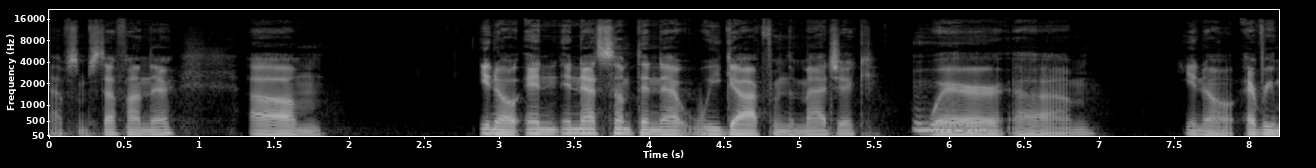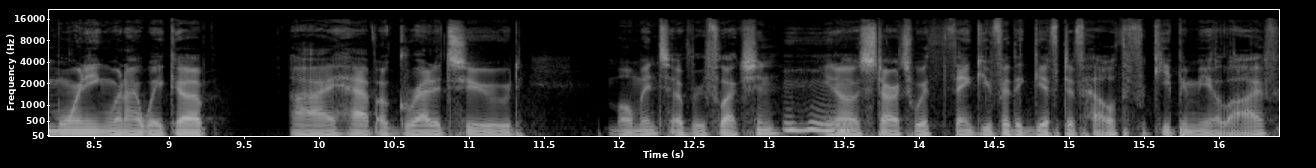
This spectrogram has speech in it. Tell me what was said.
have some stuff on there. Um, you know, and and that's something that we got from the magic, Mhm. where um, you know, every morning when I wake up, I have a gratitude moment of reflection. You know, Mhm. it starts with thank you for the gift of health for keeping me alive.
